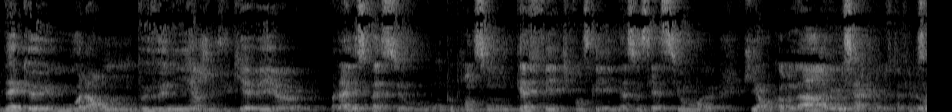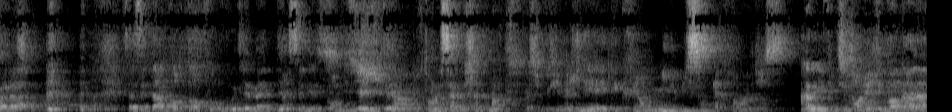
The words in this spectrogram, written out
d'accueil où voilà, on, peut venir? J'ai vu qu'il y avait euh, voilà, l'espace où on peut prendre son café. Je pense qu'il y a une association euh, qui est encore là. Et... Le cercle, tout à fait. Le voilà. Ça, c'était important pour vous de le maintenir, c'est des convivialité. C'est important, le cercle de Sainte-Marthe, je ne sais pas si vous imaginez, il a été créé en 1890. Ah oui, effectivement, on n'était pas encore là.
